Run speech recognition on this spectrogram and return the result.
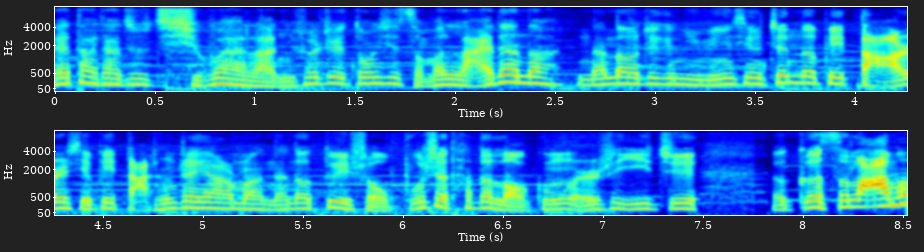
哎，大家就奇怪了，你说这东西怎么来的呢？难道这个女明星真的被打，而且被打成这样吗？难道对手不是她的老公，而是一只呃哥斯拉吗？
